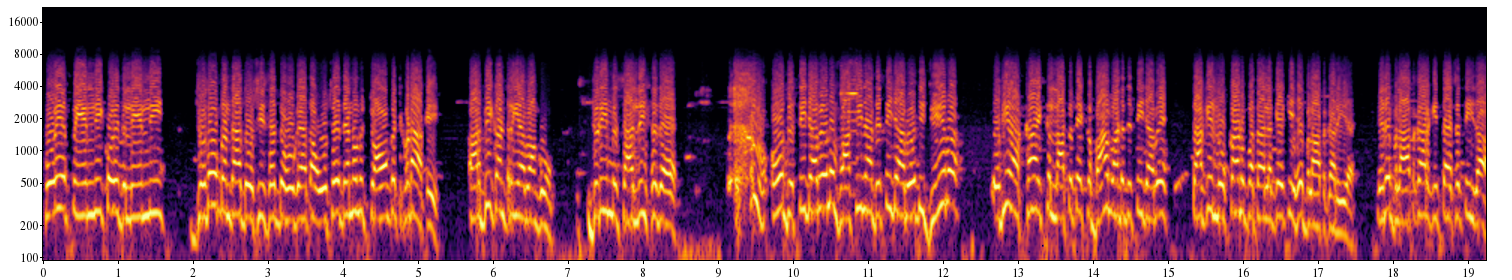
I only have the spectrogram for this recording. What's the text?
ਕੋਈ ਅਪੀਲ ਨਹੀਂ, ਕੋਈ ਦਲੀਲ ਨਹੀਂ। ਜਦੋਂ ਬੰਦਾ ਦੋਸ਼ੀ ਸਿੱਧ ਹੋ ਗਿਆ ਤਾਂ ਉਸੇ ਦਿਨ ਉਹਨੂੰ ਚੌਂਕ 'ਚ ਖੜਾ ਕੇ ਅਰਬੀ ਕੰਟਰੀਆਂ ਵਾਂਗੂ ਜਿਹੜੀ ਮਿਸਾਲੀ ਸਜ਼ਾ ਹੈ, ਉਹ ਦਿੱਤੀ ਜਾਵੇ, ਉਹਨੂੰ ਫਾਂਸੀ ਨਾ ਦਿੱਤੀ ਜਾਵੇ, ਉਹਦੀ ਜੀਭ ਉਹਦੀਆਂ ਅੱਖਾਂ ਇੱਕ ਲੱਤ ਤੇ ਇੱਕ ਬਾਹ ਵੱਢ ਦਿੱਤੀ ਜਾਵੇ ਤਾਂ ਕਿ ਲੋਕਾਂ ਨੂੰ ਪਤਾ ਲੱਗੇ ਕਿ ਇਹ ਬਲਾਤਕਾਰੀ ਹੈ। ਇਹਨੇ ਬਲਾਤਕਾਰ ਕੀਤਾ ਇਸ ਧੀ ਦਾ।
